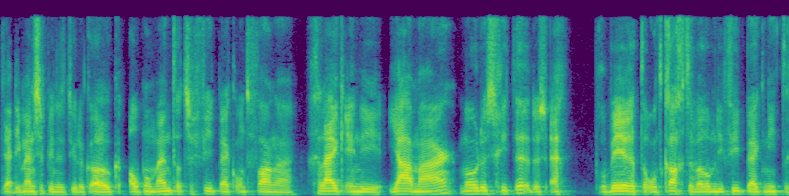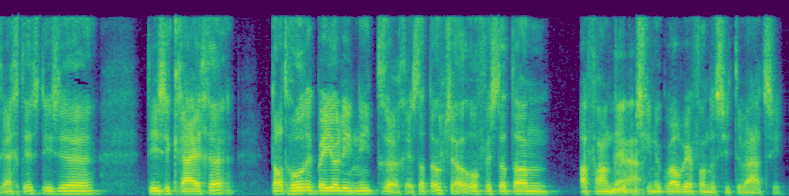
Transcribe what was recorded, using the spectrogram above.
ja, die mensen heb je natuurlijk ook, op het moment dat ze feedback ontvangen, gelijk in die ja maar modus schieten. Dus echt proberen te ontkrachten waarom die feedback niet terecht is die ze, die ze krijgen. Dat hoor ik bij jullie niet terug. Is dat ook zo? Of is dat dan afhankelijk ja. misschien ook wel weer van de situatie?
